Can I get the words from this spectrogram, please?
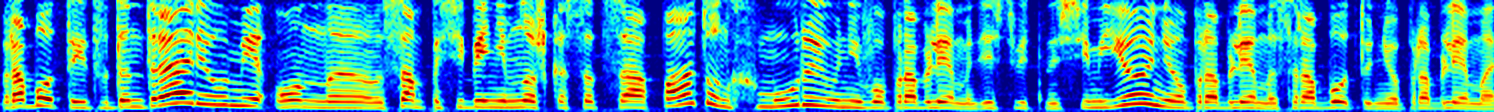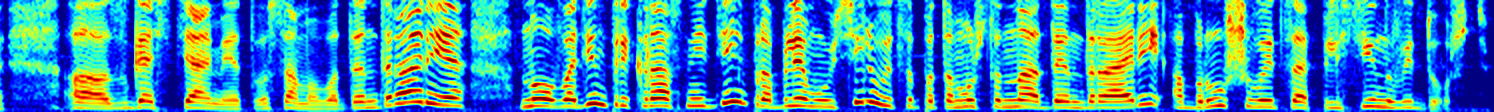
работает в дендрариуме. Он э, сам по себе немножко социопат, он хмурый, у него проблемы действительно с семьей, у него проблемы с работой, у него проблемы а, с гостями этого самого дендрария. Но в один прекрасный день проблемы усиливаются, потому что на дендрарий обрушивается апельсиновый дождь.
